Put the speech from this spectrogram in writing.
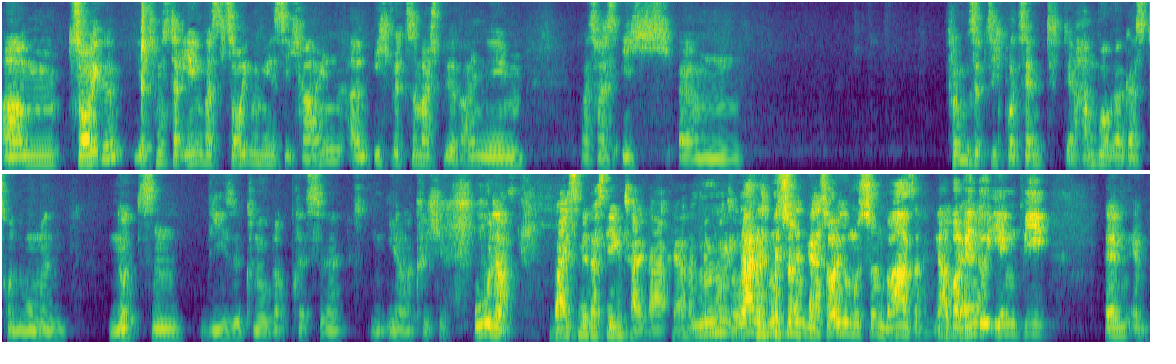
Ähm, Zeuge, jetzt muss da irgendwas zeugenmäßig rein. Ähm, ich würde zum Beispiel reinnehmen, was weiß ich, ähm, 75% der Hamburger Gastronomen nutzen diese Knoblauchpresse in ihrer Küche. Oder, Weiß mir das Gegenteil nach, ja? Nach mh, Motto, na, das muss schon, der Zeuge muss schon wahr sein. Ja? Aber Okay, wenn ja. du irgendwie, ähm, ähm,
